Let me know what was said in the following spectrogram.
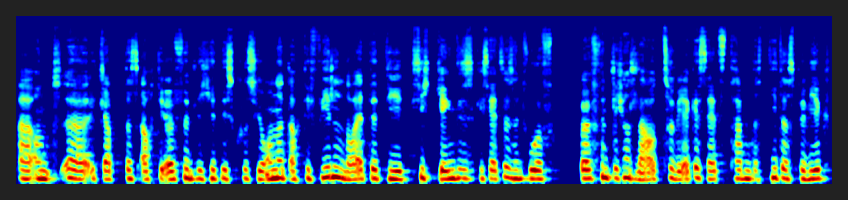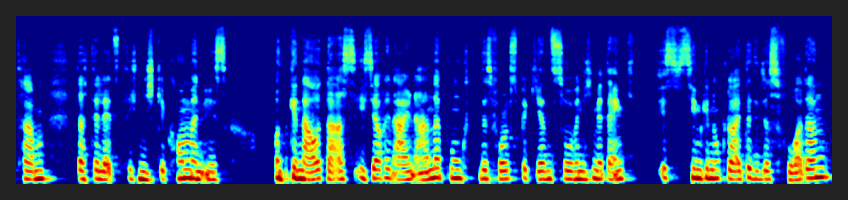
Äh, und äh, ich glaube, dass auch die öffentliche Diskussion und auch die vielen Leute, die sich gegen dieses Gesetzesentwurf öffentlich und laut zur Wehr gesetzt haben, dass die das bewirkt haben, dass der letztlich nicht gekommen ist. Und genau das ist ja auch in allen anderen Punkten des Volksbegehrens so. Wenn ich mir denke, es sind genug Leute, die das fordern,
